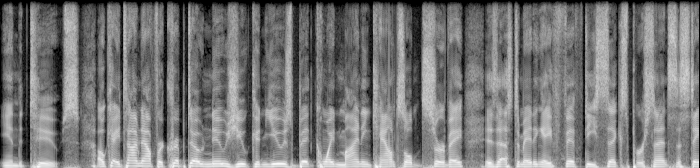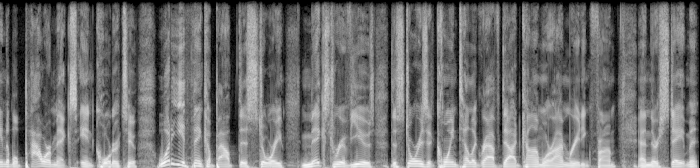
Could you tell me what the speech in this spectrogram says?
in the twos. Okay, time now for crypto news you can use. Bitcoin Mining Council survey is estimating a 56% sustainable power mix in quarter two. What do you think about this story? Mixed reviews. The story's at cointelegraph.com where I'm reading from, and their statement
